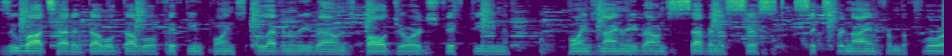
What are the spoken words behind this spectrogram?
Zubac had a double double, 15 points, 11 rebounds. Paul George, 15 points, 9 rebounds, 7 assists, 6 for 9 from the floor.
